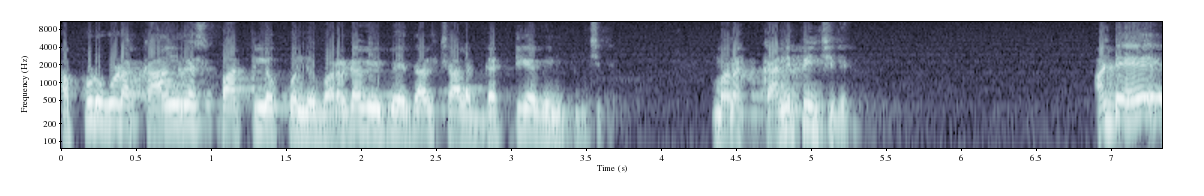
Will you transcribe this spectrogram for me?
అప్పుడు కూడా కాంగ్రెస్ పార్టీలో కొన్ని వర్గ విభేదాలు చాలా గట్టిగా వినిపించినాయి. మనకు కనిపించినాయి. అంటే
